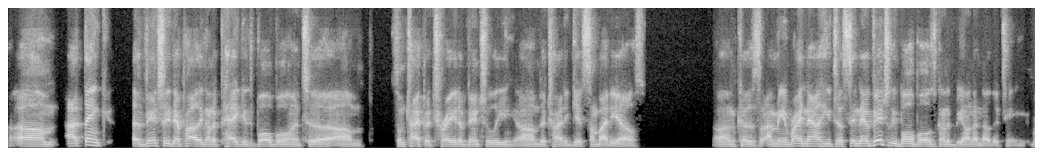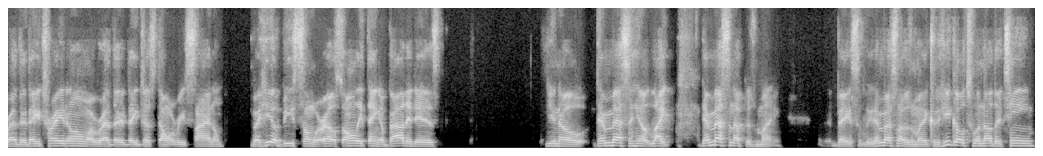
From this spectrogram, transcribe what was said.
Um, I think eventually they're probably going to package Bobo into um, some type of trade eventually um, to try to get somebody else. Because um, I mean, right now he's just sitting there. Eventually, Bobo is going to be on another team, whether they trade him or whether they just don't re-sign him. But he'll be somewhere else. The only thing about it is, you know, they're messing him like they're messing up his money. Basically, they're messing up his money because he go to another team,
